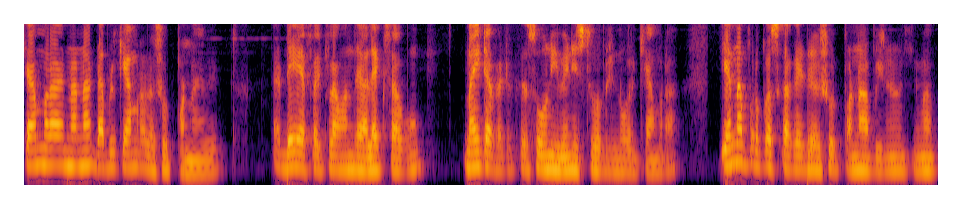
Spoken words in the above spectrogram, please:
கேமரா என்னென்னா டபுள் கேமராவில் ஷூட் பண்ணுது. டே எஃபெக்ட்லாம் வந்து அலெக்ஸாவும் நைட் எஃபெக்ட்டுக்கு சோனி வெனிஸ் டூ அப்படின்னு ஒரு கேமரா என்ன பர்பஸ்க்காக இது ஷூட் பண்ண அப்படின்னு வச்சுக்கோங்களேன்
